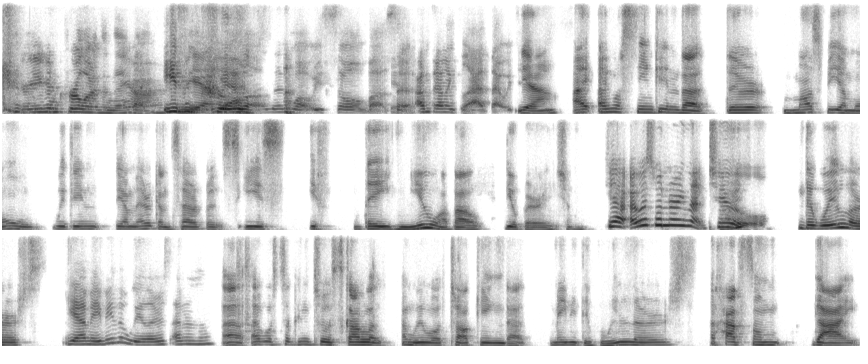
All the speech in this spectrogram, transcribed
they're even crueler than they are even yeah. crueler yeah. than what we saw but so yeah. i'm kind of glad that we yeah i i was thinking that there must be a mode within the american service is if they knew about the operation. Yeah, I was wondering that too. Right? The Wheelers. Yeah, maybe the Wheelers. I don't know. Uh, I was talking to Scarlett and we were talking that maybe the Wheelers have some guy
